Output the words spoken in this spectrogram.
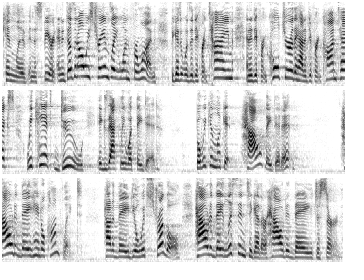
can live in the Spirit. And it doesn't always translate one for one because it was a different time and a different culture. They had a different context. We can't do exactly what they did, but we can look at how they did it. How did they handle conflict? How did they deal with struggle? How did they listen together? How did they discern?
